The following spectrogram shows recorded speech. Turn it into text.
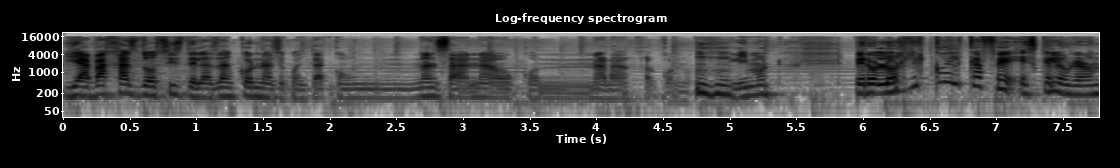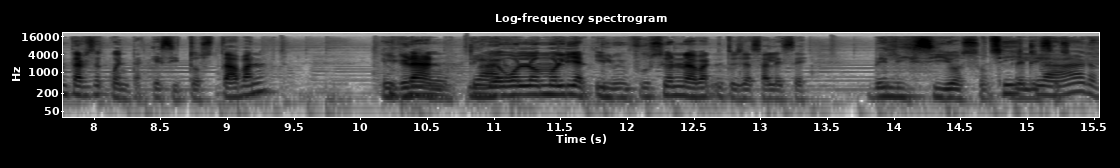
y a bajas dosis te las dan con, haz de cuenta, con manzana o con naranja o con limón. Pero lo rico del café es que lograron darse cuenta que si tostaban el grano y claro. luego lo molían y lo infusionaban, entonces ya sale ese delicioso, Sí, delicioso. claro.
